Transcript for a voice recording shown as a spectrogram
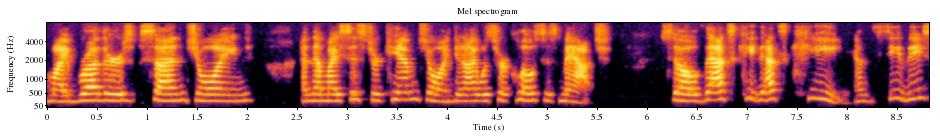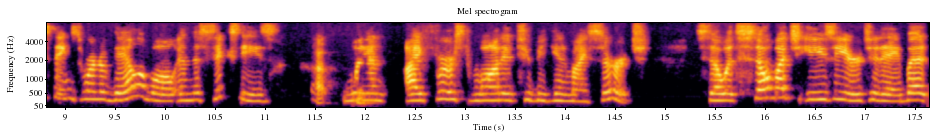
my brother's son joined, and then my sister Kim joined, and I was her closest match. So that's key. That's key. And see, these things weren't available in the 60s Uh, when I first wanted to begin my search. So it's so much easier today, but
